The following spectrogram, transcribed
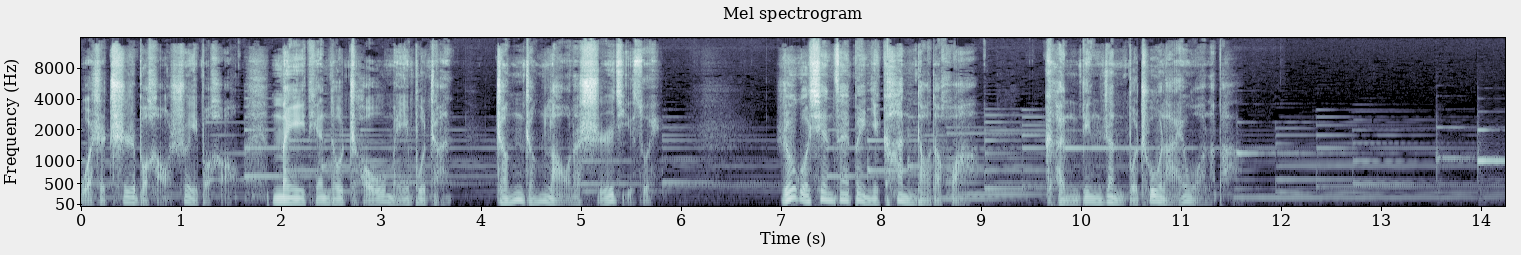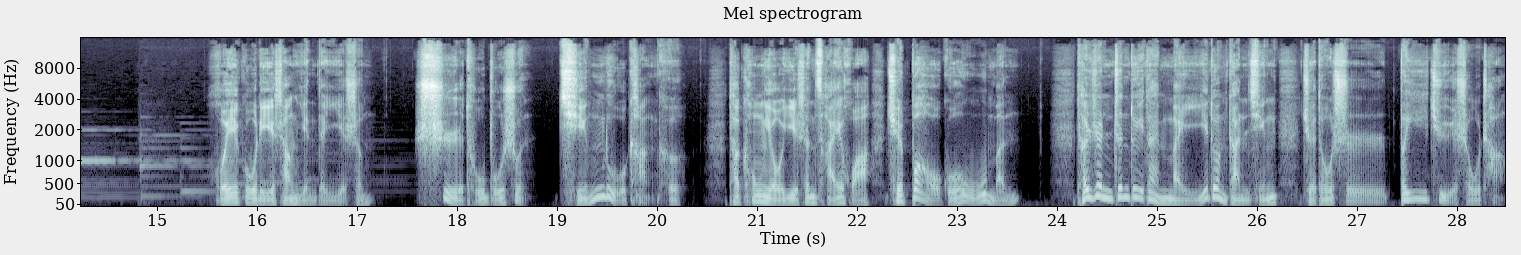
我是吃不好睡不好，每天都愁眉不展，整整老了十几岁。如果现在被你看到的话，肯定认不出来我了吧？回顾李商隐的一生，仕途不顺，情路坎坷，他空有一身才华，却报国无门；他认真对待每一段感情，却都是悲剧收场。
